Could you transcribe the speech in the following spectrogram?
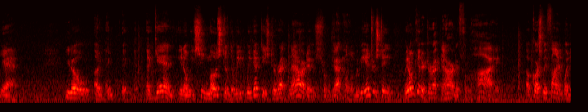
Yeah. You know, a- a- a- again, you know, we see most of the, we, we get these direct narratives from Jekyll. It would be interesting, we don't get a direct narrative from Hyde. Of course, we find when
